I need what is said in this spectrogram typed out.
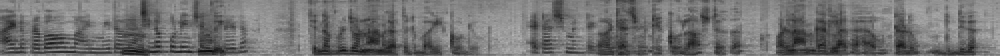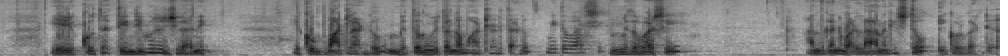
ఆయన ప్రభావం ఆయన మీద చిన్నప్పటి నుంచి. ఉండేదా చిన్నప్పటి నుంచి వాళ్ళ నాన్నగారితో బాగా ఎక్కువ ఉండేవాడు. అటాచ్మెంట్ అటాచ్మెంట్ ఎక్కువ లాస్ట్ వాళ్ళ నాన్నగారు లాగా ఉంటాడు బుద్ధిగా. ఏ ఎక్కువ తిండి గురించి కానీ ఎక్కువ మాట్లాడు మిత మితంగా మాట్లాడతాడు. మిత భాష. మిత భాషి. అందుకని వాళ్ళ నాన్నకి ఇష్టం ఎక్కువ కంటే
